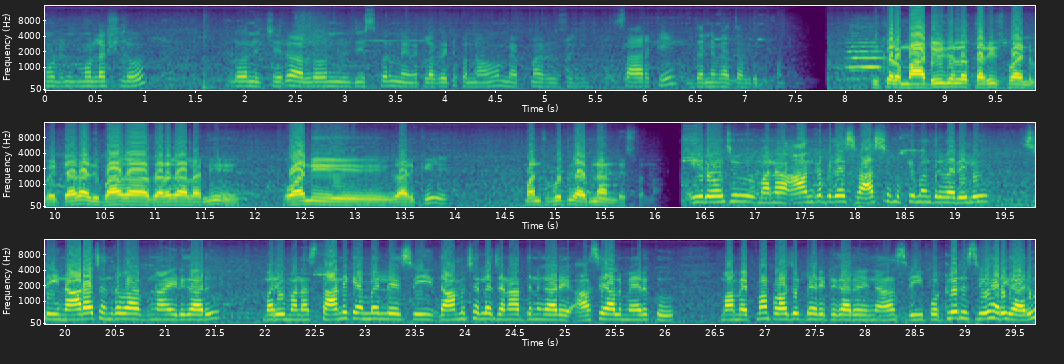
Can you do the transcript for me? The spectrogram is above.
మూడు మూడు లక్షలు లోన్ ఇచ్చారు. ఆ లోన్ తీసుకొని మేము ఇట్లా పెట్టుకున్నాము. మెప్మా ఆఫీస్ సార్కి ధన్యవాదాలు తెలుపుకుంటాం ఇక్కడ మా డివిజన్లో కర్రీస్ పాయింట్ పెట్టారు. అది బాగా జరగాలని వాణి గారికి మనస్ఫూర్తిగా అభినందిస్తున్నాం. ఈరోజు మన ఆంధ్రప్రదేశ్ రాష్ట్ర ముఖ్యమంత్రి వర్యులు శ్రీ నారా చంద్రబాబు నాయుడు గారు మరియు మన స్థానిక ఎమ్మెల్యే శ్రీ దామచర్ల జనార్దన్ గారి ఆశయాల మేరకు మా మెప్మా ప్రాజెక్ట్ డైరెక్టర్ గారైన శ్రీ పొట్లూరి శ్రీహరి గారు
